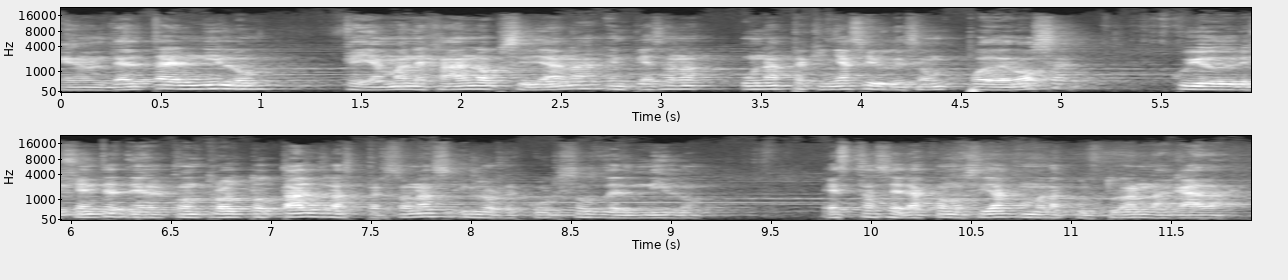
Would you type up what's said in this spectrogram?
en el delta del Nilo, que ya manejaban la obsidiana, empiezan una pequeña civilización poderosa, cuyo dirigente tenía el control total de las personas y los recursos del Nilo. Esta será conocida como la cultura Nagada,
